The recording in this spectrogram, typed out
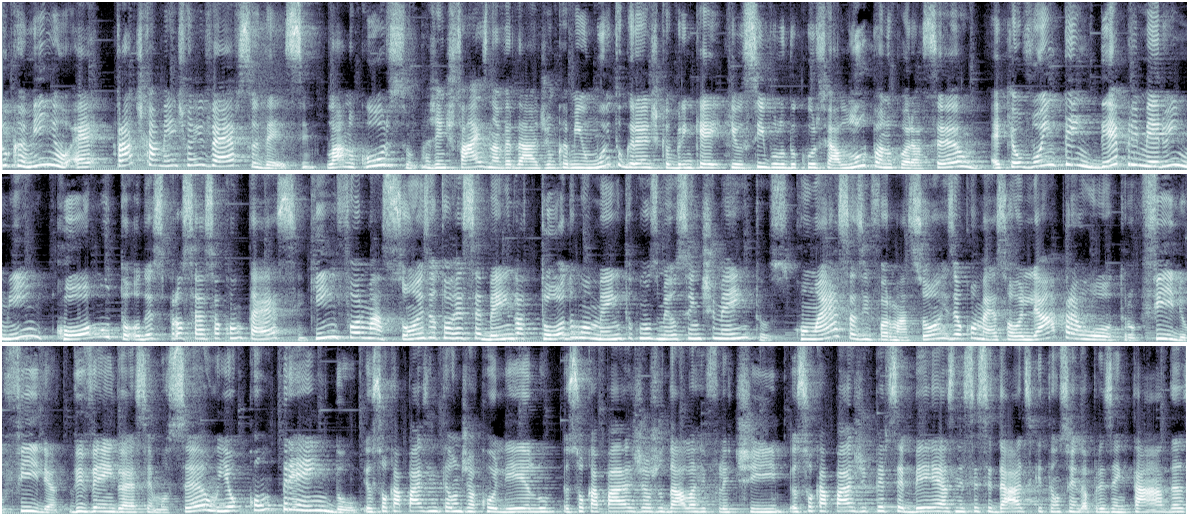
O caminho é praticamente o inverso desse. Lá no curso, a gente faz, na verdade, um caminho muito grande que eu brinquei que o símbolo do curso é a lupa no coração, é que eu vou entender primeiro em mim como todo esse processo acontece? Que informações eu estou recebendo a todo momento com os meus sentimentos? Com essas informações, eu começo a olhar para o outro, filho, filha, vivendo essa emoção e eu compreendo. Eu sou capaz então de acolhê-lo, eu sou capaz de ajudá-lo a refletir, eu sou capaz de perceber as necessidades que estão sendo apresentadas,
